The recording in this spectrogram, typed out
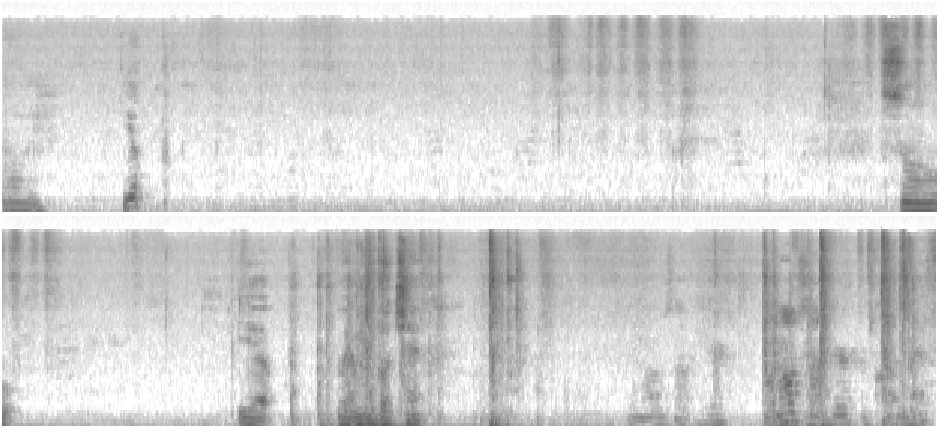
Um yep. So, yeah. Wait, I'm gonna go check. My mom's not here. My mom's not here. Her car left.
